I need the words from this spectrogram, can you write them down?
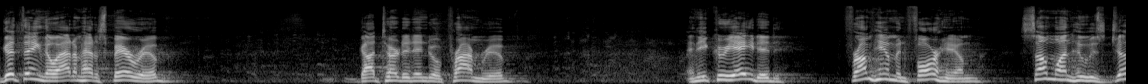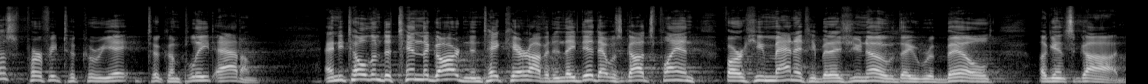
Good thing, though, Adam had a spare rib. God turned it into a prime rib. And he created from him and for him someone who is just perfect to create to complete Adam. And he told them to tend the garden and take care of it. And they did. That was God's plan for humanity. But as you know, they rebelled against God.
